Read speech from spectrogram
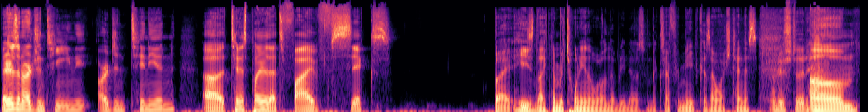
There's an Argentine Argentinian uh, tennis player that's five six, but he's like number twenty in the world. Nobody knows him except for me because I watch tennis. Understood. Um,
